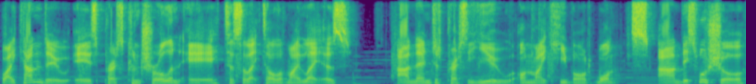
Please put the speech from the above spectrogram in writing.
What I can do is press Ctrl and A to select all of my layers and then just press U on my keyboard once and this will show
